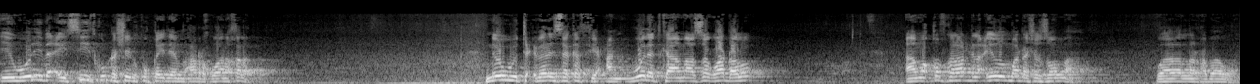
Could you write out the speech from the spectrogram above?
ee weliba ay sayidka u dhashay ku qaydeen muxarak waana khalad nawowi tacbaaradiisa ka fiican. Waladka ama asagu ha dhalo ama qof dhal iyadun baa dhashay soo maaha. Waa la rabaa wey.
